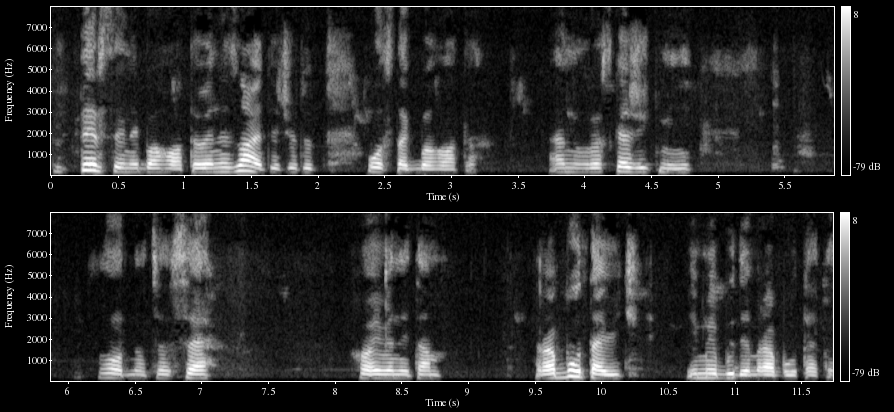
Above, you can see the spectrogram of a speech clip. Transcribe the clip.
Тут тирси небагато. Ви не знаєте, що тут ос так багато. А ну розкажіть мені. Ладно, це все. Хай вони там работають. І ми будемо працювати.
